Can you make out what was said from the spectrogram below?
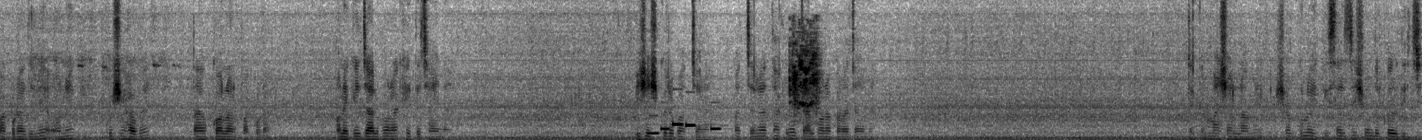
পাকোড়া দিলে অনেক খুশি হবে, তাও কলার পাকোড়া। অনেকে জাল ভরা খেতে চায় না, বিশেষ করে বাচ্চারা। বাচ্চারা থাকলে জাল ভরা করা যায় না। দেখেন মাসাল্লাহ আমি সবগুলো একই সাইজে সুন্দর করে দিচ্ছি।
